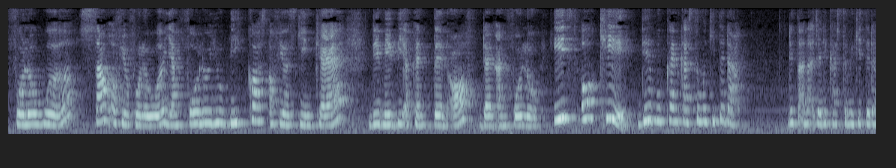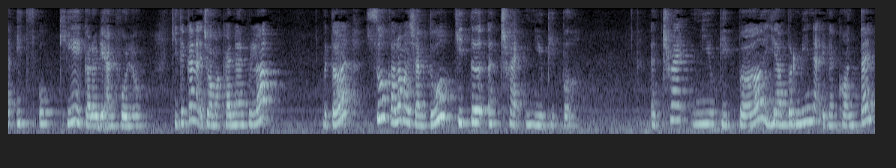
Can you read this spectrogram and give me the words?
Follower some of your follower yang follow you because of your skincare dia maybe akan turn off dan unfollow. It's okay. Dia bukan customer kita dah. Dia tak nak jadi customer kita dah. It's okay kalau dia unfollow. Kita kan nak jual makanan pula betul so kalau macam tu kita attract new people attract new people yang berminat dengan content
